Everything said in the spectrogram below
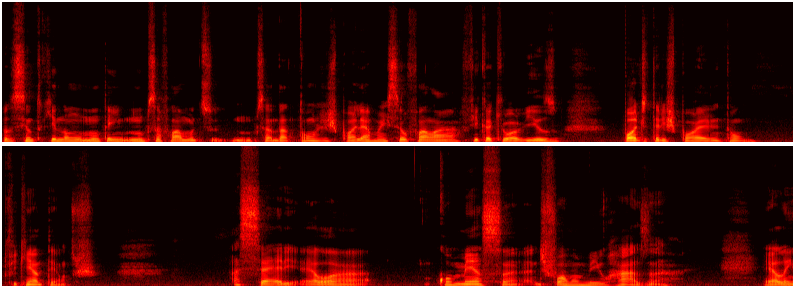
eu sinto que não, não tem. Não precisa falar muito. Não precisa dar tom de spoiler, mas se eu falar, fica aqui o aviso. Pode ter spoiler, então fiquem atentos a série ela começa de forma meio rasa. Ela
